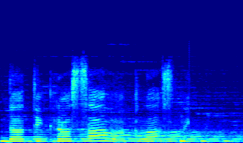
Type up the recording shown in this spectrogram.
Да ты красава, классный.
